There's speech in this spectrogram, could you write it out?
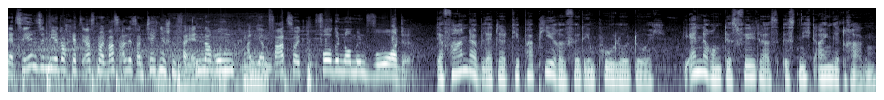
Dann erzählen Sie mir doch jetzt erstmal, was alles an technischen Veränderungen an Ihrem Fahrzeug vorgenommen wurde. Der Fahnder blättert die Papiere für den Polo durch. Die Änderung des Filters ist nicht eingetragen.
